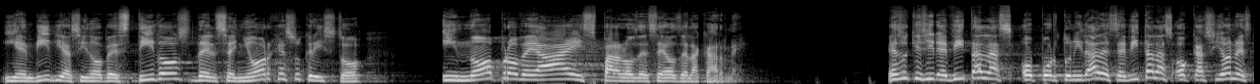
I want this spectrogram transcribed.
y envidias, sino vestidos del Señor Jesucristo y no proveáis para los deseos de la carne. Eso quiere decir, evita las oportunidades, evita las ocasiones,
